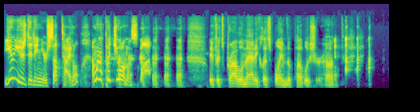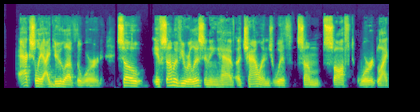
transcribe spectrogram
you used it in your subtitle. I'm going to put you on the spot. if it's problematic, let's blame the publisher, huh? Actually, I do love the word. So if some of you are listening have a challenge with some soft word like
